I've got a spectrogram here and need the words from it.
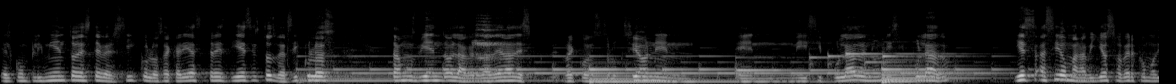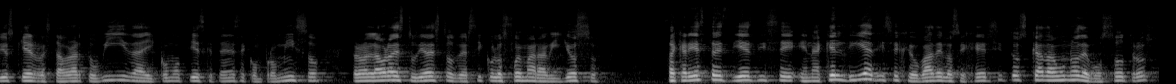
el cumplimiento de este versículo, Zacarías 3:10. Estos versículos estamos viendo la verdadera reconstrucción en, discipulado, en un discipulado. Y es, ha sido maravilloso ver cómo Dios quiere restaurar tu vida y cómo tienes que tener ese compromiso. Pero a la hora de estudiar estos versículos fue maravilloso. Zacarías 3:10 dice, en aquel día, dice Jehová de los ejércitos, cada uno de vosotros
